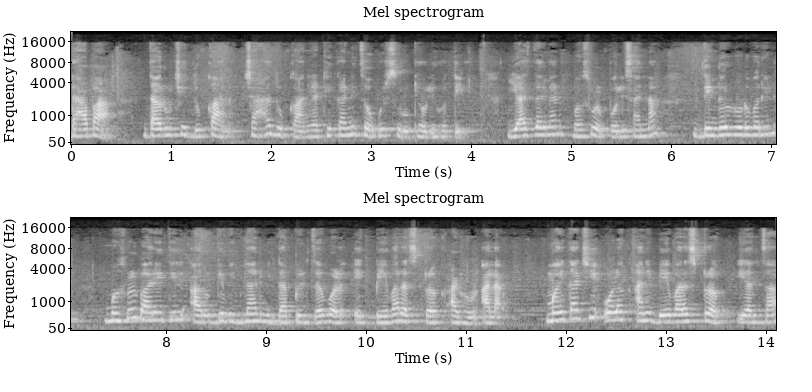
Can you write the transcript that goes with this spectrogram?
ढाबा दारूचे दुकान चहा दुकान या ठिकाणी चौकशी सुरू ठेवली होती. याच दरम्यान म्हसूळ पोलिसांना दिंडोर रोडवरील म्हसूळबारीतील आरोग्य विज्ञान विद्यापीठ जवळ एक बेवारस ट्रक आढळून आला. मैताची ओळख आणि बेवारस ट्रक यांचा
